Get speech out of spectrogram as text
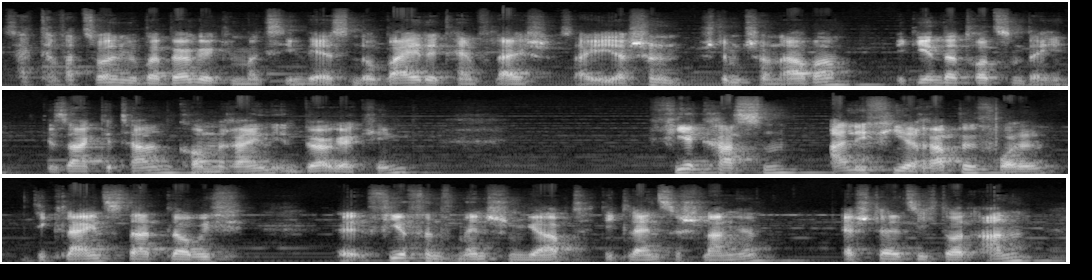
Sagt er, was sollen wir bei Burger King, Maxim? Wir essen doch beide kein Fleisch. Sage ich, ja, schön, stimmt schon, aber wir gehen da trotzdem dahin. Gesagt, getan, kommen rein in Burger King. Vier Kassen, alle vier rappelvoll. Die kleinste hat, glaube ich, äh, vier, fünf Menschen gehabt, die kleinste Schlange. Er stellt sich dort an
